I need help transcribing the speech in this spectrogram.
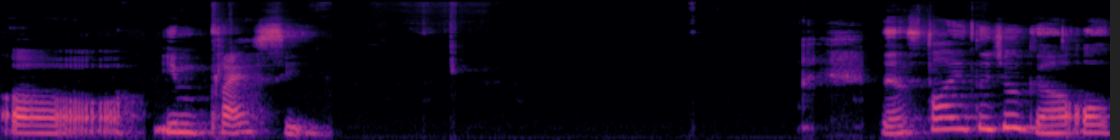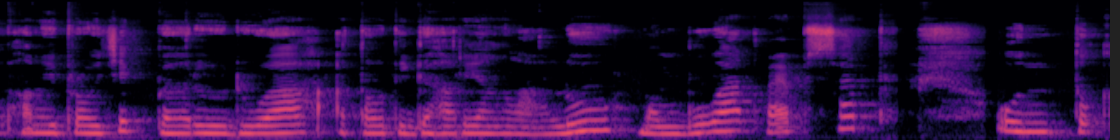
uh, impresi. Dan setelah itu juga Old Palmy Project baru dua atau tiga hari yang lalu membuat website untuk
